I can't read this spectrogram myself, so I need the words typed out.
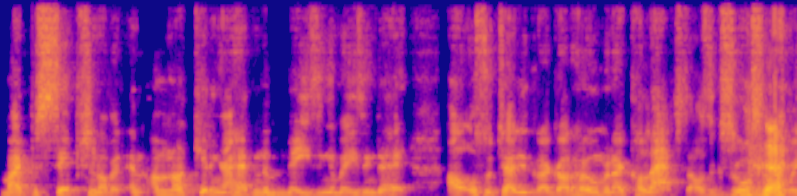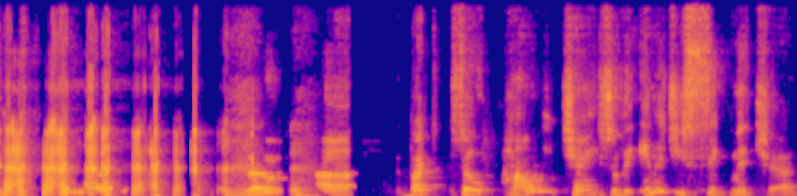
my perception of it. And I'm not kidding. I had an amazing, amazing day. I'll also tell you that I got home and I collapsed. I was exhausted. so, uh, but so how we change? So the energy signature.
